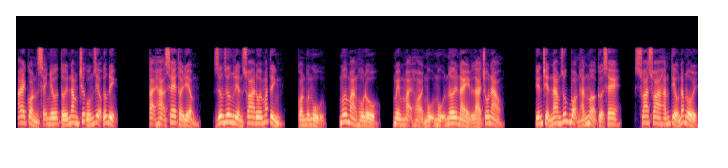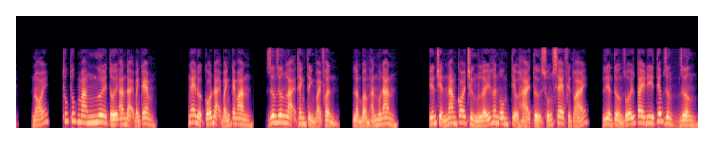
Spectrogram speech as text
ai còn sẽ nhớ tới năm trước uống rượu ước định. Tại hạ xe thời điểm, Dương Dương liền xoa đôi mắt tỉnh, còn buồn ngủ, mơ màng hồ đồ, mềm mại hỏi mụ mụ nơi này là chỗ nào. Tiến triển nam giúp bọn hắn mở cửa xe, xoa xoa hắn tiểu nắp nồi, nói, thúc thúc mang ngươi tới ăn đại bánh kem. Nghe được có đại bánh kem ăn, Dương Dương lại thanh tỉnh vài phần, lẩm bẩm hắn muốn ăn. Tiến triển nam coi chừng lấy hân ôm tiểu hài tử xuống xe phiền thoái, liền tưởng rỗi tay đi tiếp Dương Dương,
